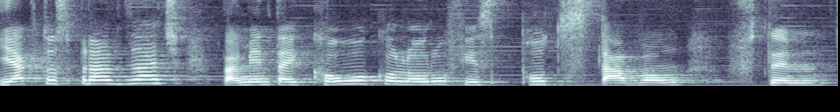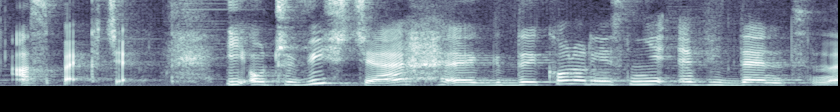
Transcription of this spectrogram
Jak to sprawdzać? Pamiętaj, koło kolorów jest podstawą w tym aspekcie. I oczywiście, e, gdy kolor jest nieewidentny,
